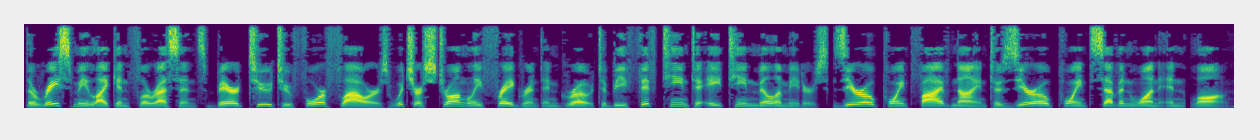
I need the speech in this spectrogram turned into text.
The raceme-like inflorescence bear 2 to 4 flowers which are strongly fragrant and grow to be 15 to 18 mm (0.59 to 0.71 in) long.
